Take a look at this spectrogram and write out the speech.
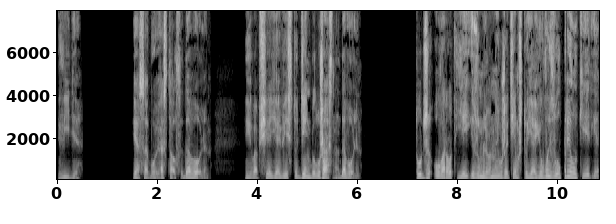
виде. Я собой остался доволен. И вообще, я весь тот день был ужасно доволен. Тут же у ворот ей, изумленный уже тем, что я ее вызвал при Лукерье,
